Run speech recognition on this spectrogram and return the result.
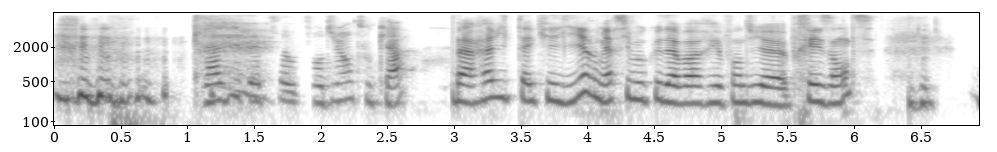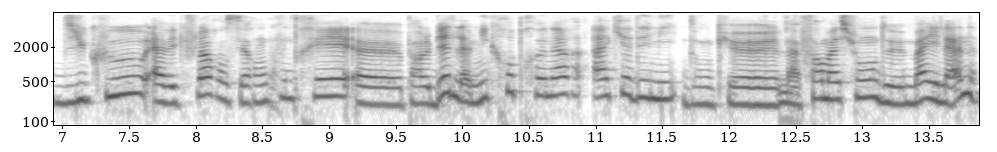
Ravie d'être là aujourd'hui en tout cas. Bah, ravie de t'accueillir. Merci beaucoup d'avoir répondu euh, présente. Du coup, avec Flore, on s'est rencontrés euh, par le biais de la Micropreneur Academy, donc euh, la formation de Mylan.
